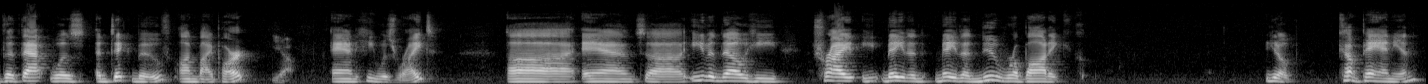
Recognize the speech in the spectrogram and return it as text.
that that was a dick move on my part. Yeah. and he was right. Uh, and uh, even though he tried, he made a made a new robotic, you know, companion.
